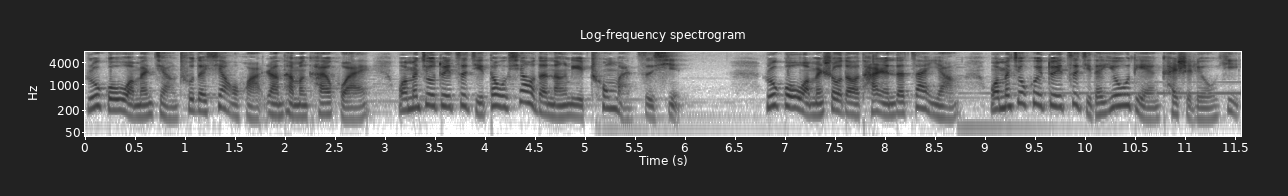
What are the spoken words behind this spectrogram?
如果我们讲出的笑话让他们开怀，我们就对自己逗笑的能力充满自信；如果我们受到他人的赞扬，我们就会对自己的优点开始留意。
